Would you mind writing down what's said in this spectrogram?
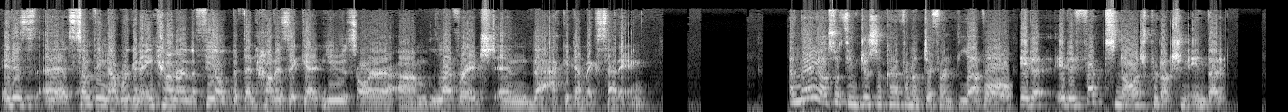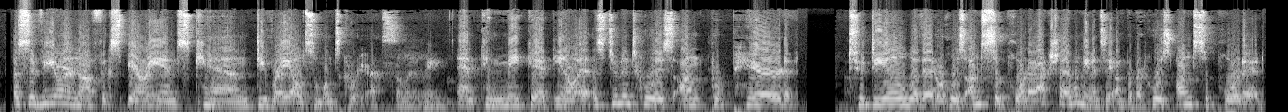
it is uh, something that we're going to encounter in the field, but then how does it get used or um, leveraged in the academic setting? I also think just kind of on a different level, it, it affects knowledge production in that a severe enough experience can derail someone's career. Absolutely. And can make it, you know, a student who is unprepared to deal with it or who is unsupported, actually, I wouldn't even say unprepared, who is unsupported.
